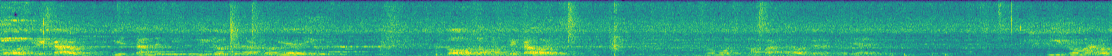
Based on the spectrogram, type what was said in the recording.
todos pecaron y están destituidos de la gloria de Dios. Todos somos pecadores y somos de la gloria de Dios. Y Romanos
